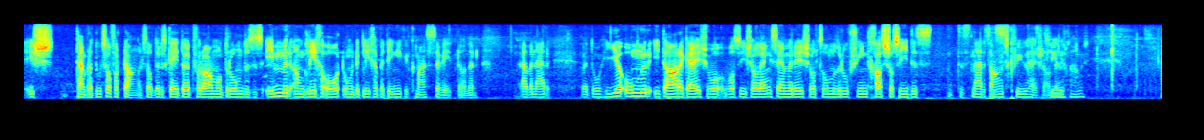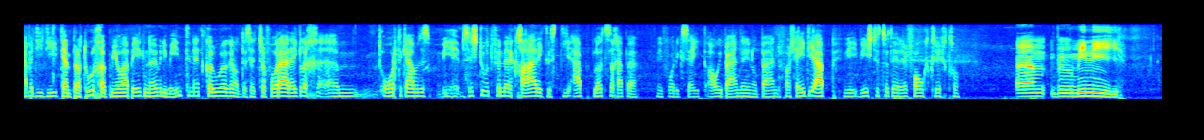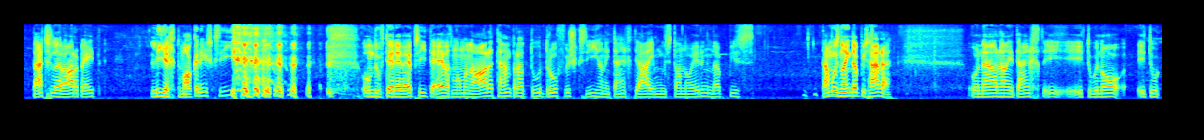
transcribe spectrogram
ist die Temperatur sofort anders. Oder? Es geht dort vor allem darum, dass es immer am gleichen Ort unter den gleichen Bedingungen gemessen wird. Oder? Eben dann, wenn du hier unter in die Aare gehst, wo, wo sie schon langsamer ist, wo die Sonne drauf scheint, kann es schon sein, dass, dass du ein anderes Gefühl hast. Oder? Eben die, die Temperatur könnte man ja eben irgendjemand im Internet schauen. Oder es hat schon vorher eigentlich ähm, Orte gegeben. Das, wie, was ist du für eine Erklärung, dass die App plötzlich eben, wie vorhin gesagt, alle Banderinnen und Bänder fast haben die App. Wie, wie ist das zu dieser Erfolgsgeschichte gekommen? Ähm, weil meine Bachelorarbeit leicht mager war. und auf dieser Webseite einfach nur eine Aarentemperatur drauf war, habe ich gedacht, ja, ich muss da noch irgendetwas da muss noch irgendetwas her. Und dann habe ich gedacht, ich, ich tue noch ich tue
